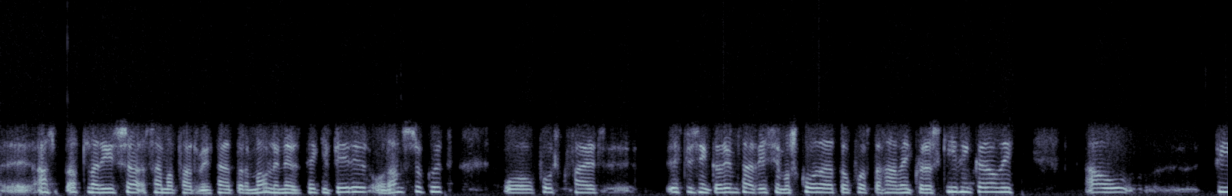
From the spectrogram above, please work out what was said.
uh, all, allar í sa, sama farveg. Það er bara málin er tekið fyrir og rannsökuð og fólk fær uh, upplýsingar um það við sem að skoða þetta og hvort að hafa einhverja skýringar á því á því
